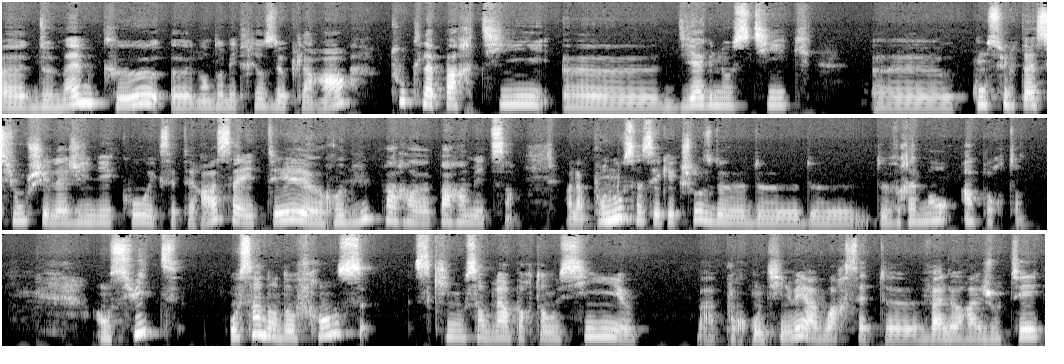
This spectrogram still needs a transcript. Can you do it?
de même que l'endométriose de Clara, toute la partie euh, diagnostic, euh, consultation chez la gynéco, etc., ça a été euh, relu par, par un médecin. Voilà, pour nous, ça c'est quelque chose de, vraiment important. Ensuite, au sein d'EndoFrance, ce qui nous semblait important aussi, bah, pour continuer à avoir cette valeur ajoutée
